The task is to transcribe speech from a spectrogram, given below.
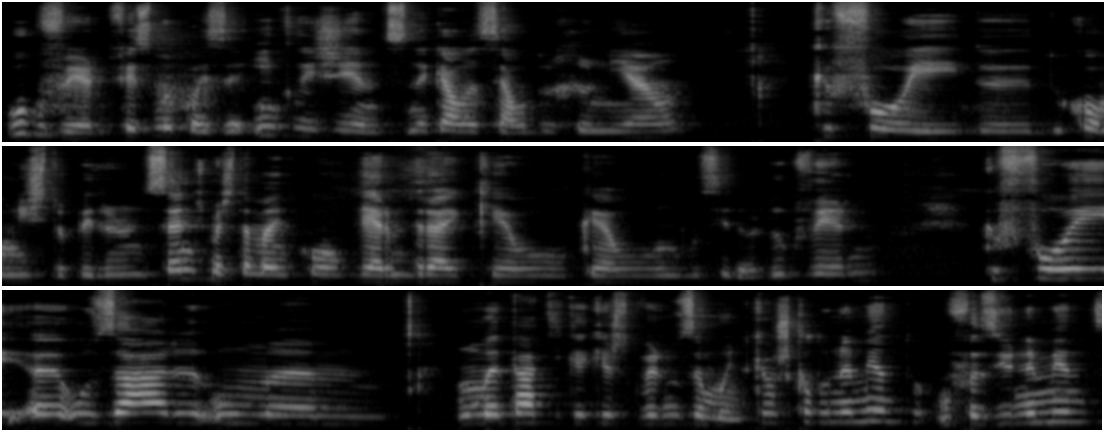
O governo fez uma coisa inteligente naquela célebre reunião que foi de, de, com o ministro Pedro Nuno Santos, mas também com o Guilherme Drey, que é o, que é o negociador do governo, que foi uh, usar uma uma tática que este governo usa muito, que é o escalonamento, o fazionamento,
